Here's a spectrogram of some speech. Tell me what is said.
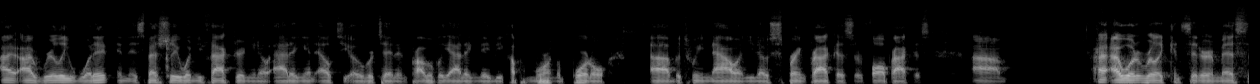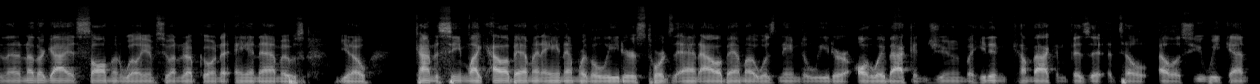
I, I really wouldn't, and especially when you factor in, you know, adding in LT Overton and probably adding maybe a couple more on the portal uh, between now and you know spring practice or fall practice. Um, I, I, wouldn't really consider a miss. And then another guy is Solomon Williams, who ended up going to A and M. It was you know kind of seemed like Alabama and A&M were the leaders towards the end. Alabama was named a leader all the way back in June, but he didn't come back and visit until LSU weekend.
